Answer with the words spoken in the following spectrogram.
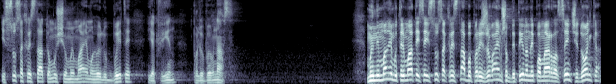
Ісуса Христа, тому що ми маємо його любити, як Він полюбив нас. Ми не маємо триматися Ісуса Христа, бо переживаємо, щоб дитина не померла, син чи донька.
